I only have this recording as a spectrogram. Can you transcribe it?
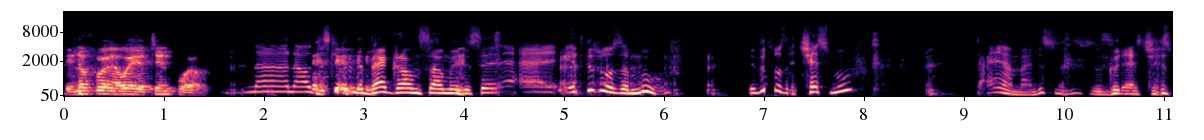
You're not throwing away your tinfoil. Nah, nah, I'll just keep it in the background somewhere to say, eh, if this was a move, if this was a chess move, damn man, this is this is a good ass chess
